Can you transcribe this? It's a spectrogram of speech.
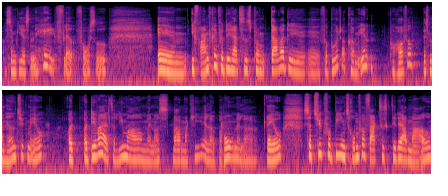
og som giver sådan en helt flad forside. Øh, I Frankrig på det her tidspunkt, der var det øh, forbudt at komme ind på hoffet, hvis man havde en tyk mave. Og, og det var altså lige meget, om man også var markis eller baron, eller greve. Så tyk en trumfer faktisk det der meget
